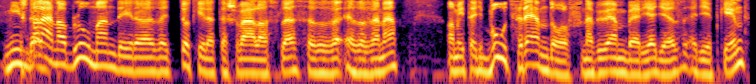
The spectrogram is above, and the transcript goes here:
Minden- és talán a Blue Monday-ra ez egy tökéletes válasz lesz, ez a, ez a zene, amit egy Boots Randolph nevű ember jegyez egyébként,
